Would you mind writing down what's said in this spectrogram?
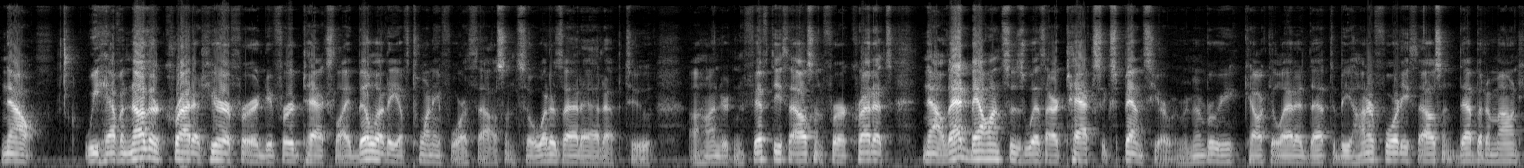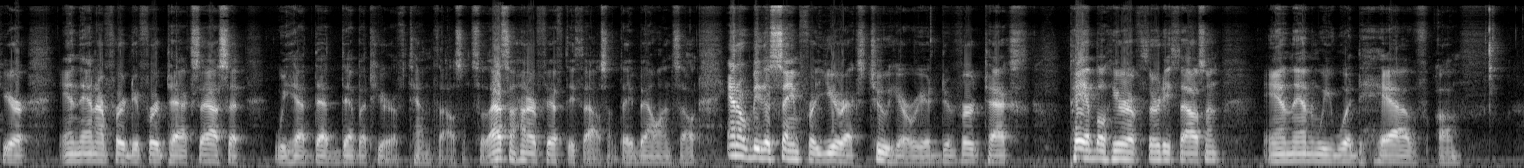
Now, we have another credit here for a deferred tax liability of 24,000. So what does that add up to? 150,000 for our credits. Now that balances with our tax expense here. Remember we calculated that to be 140,000 debit amount here and then for deferred tax asset we had that debit here of 10,000. So that's 150,000. They balance out. And it'll be the same for year X2 here. We had deferred tax payable here of 30,000 and then we would have um,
